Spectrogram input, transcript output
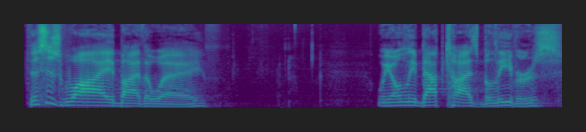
This is why, by the way, we only baptize believers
